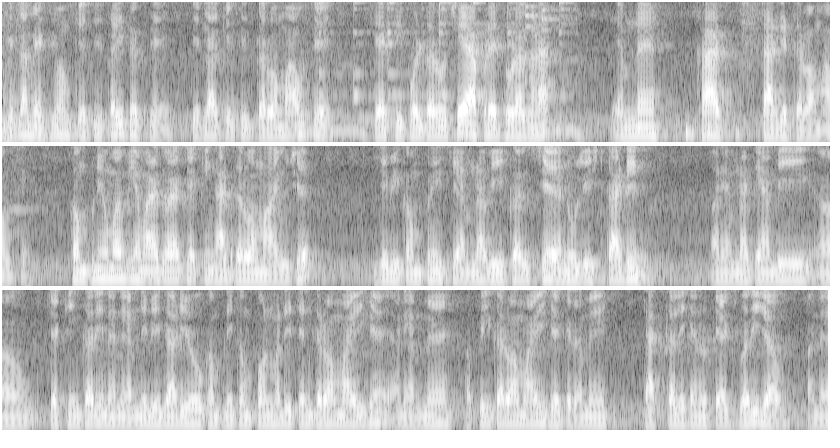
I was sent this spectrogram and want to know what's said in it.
જેટલા મેક્ઝિમમ કેસીસ થઈ શકશે, તેટલા કેસીસ કરવામાં આવશે. ટેક્સ ડિફોલ્ટરો છે, આપણે થોડા ઘણા એમને ખાસ ટાર્ગેટ કરવામાં આવશે. કંપનીઓમાં બી અમારા દ્વારા ચેકિંગ હાથ ધરવામાં આવ્યું છે. જે બી કંપનીઝ છે, એમના વ્હીકલ્સ છે, એનું લિસ્ટ કાઢીને અને એમના ત્યાં બી ચેકિંગ કરીને અને એમની બી ગાડીઓ કંપની કમ્પાઉન્ડમાં ડિટેન કરવામાં આવી છે અને એમને અપીલ કરવામાં આવી છે કે તમે તાત્કાલિક એનું ટેક્સ ભરી જાઓ અને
